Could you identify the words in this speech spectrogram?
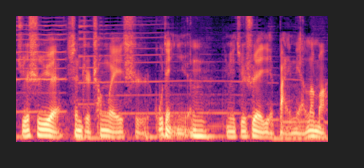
爵士乐甚至称为是古典音乐，嗯，因为爵士乐也百年了嘛，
